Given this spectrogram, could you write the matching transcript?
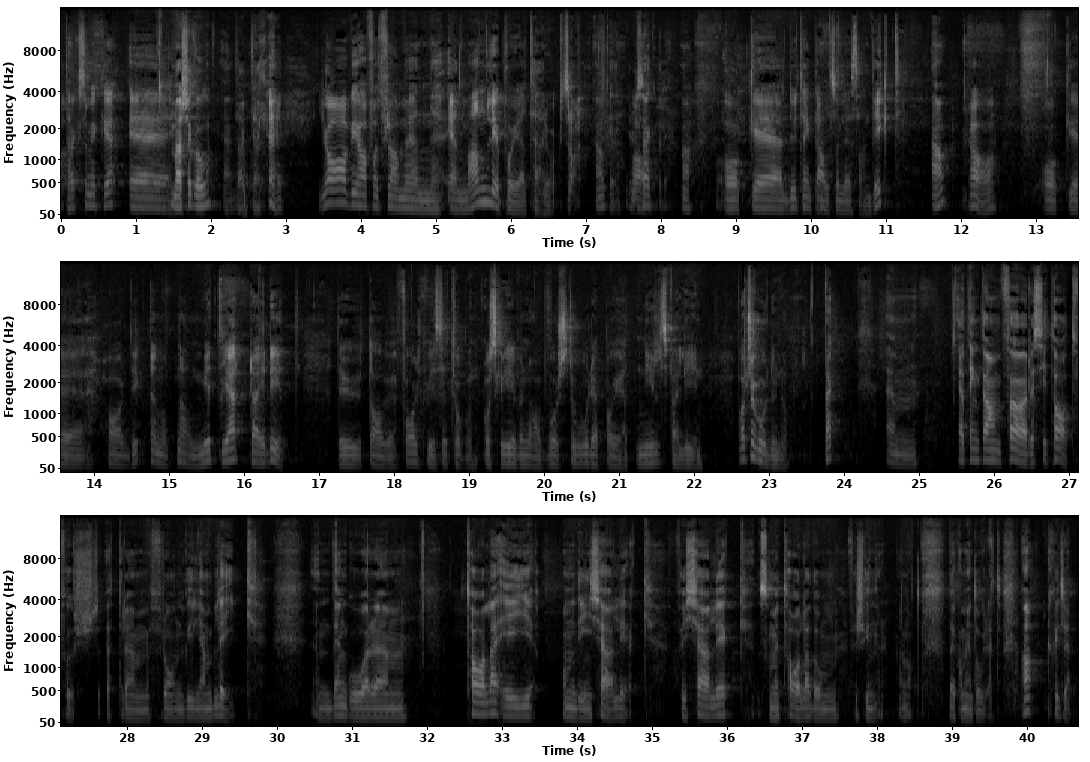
Ja, tack så mycket. Eh, Varsågod. Tack, tack. Ja, vi har fått fram en, en manlig poet här också. Okej, är du säker på det? Ja. Och eh, du tänkte alltså läsa en dikt? Ja. Ja. Och eh, har dikten något namn? Mitt hjärta är ditt. Det är utav folkviseton och skriven av vår store poet Nils Ferlin. Varsågod du nu. Tack. Ehm, jag tänkte ha en förcitat först, ett um, från William Blake. Den går... Um, Tala ej om din kärlek, för kärlek som är talad om försvinner. Eller något. Där kommer jag inte ihåg rätt. Ja, skit i det.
